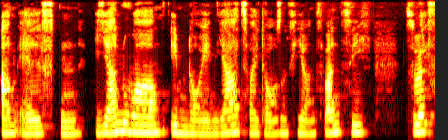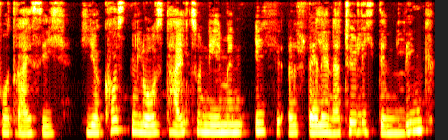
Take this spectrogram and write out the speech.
am 11. Januar im neuen Jahr 2024, 12.30 Uhr hier kostenlos teilzunehmen. Ich äh, stelle natürlich den Link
